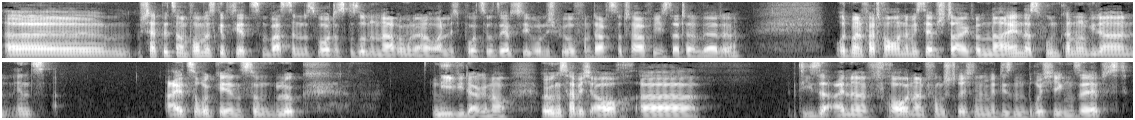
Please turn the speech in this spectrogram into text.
Ähm, statt Pizza und Pommes gibt es jetzt im wahrsten Sinne des Wortes gesunde Nahrung mit einer ordentlichen Portion Selbstliebe und ich spüre von Tag zu Tag, wie ich satter werde. Und mein Vertrauen in mich selbst steigt. Und nein, das Huhn kann nun wieder ins Ei zurückgehen. Zum Glück nie wieder, genau. Übrigens habe ich auch äh, diese eine Frau in Anführungsstrichen mit diesem brüchigen Selbst,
